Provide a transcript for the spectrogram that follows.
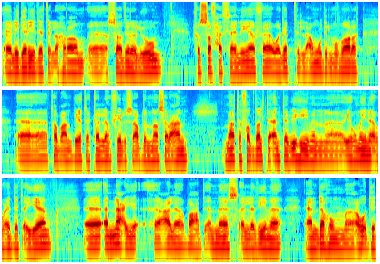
آه، لجريدة الأهرام آه، الصادرة اليوم في الصفحة الثانية. فوجدت العمود المبارك طبعا بيتكلم فيه الأستاذ عبد الناصر عن ما تفضلت أنت به من يومين أو عدة أيام. النعي آه، على بعض الناس الذين عندهم عقدة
